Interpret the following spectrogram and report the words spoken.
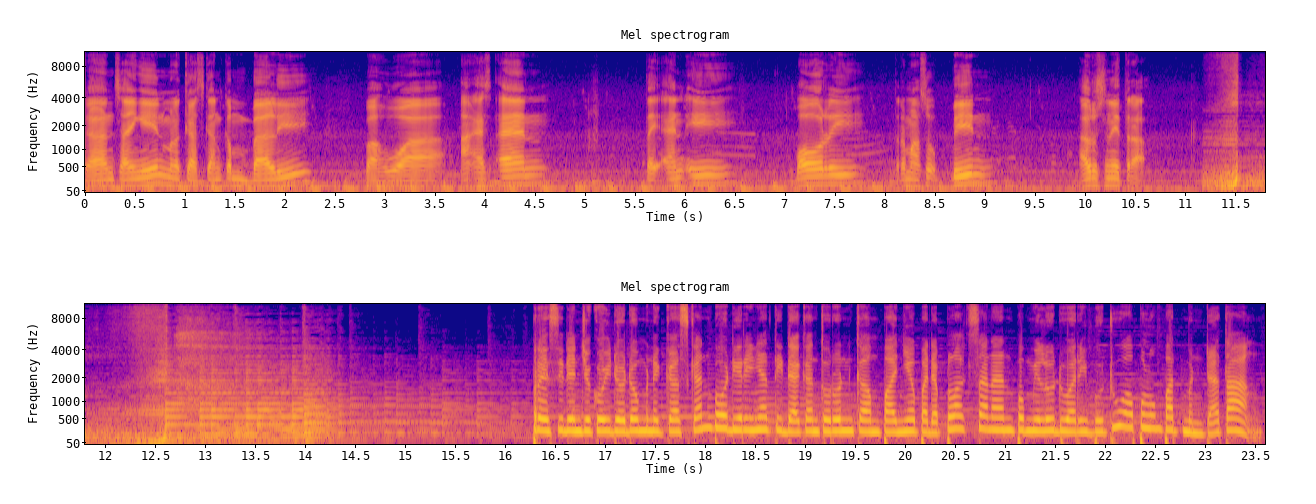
Dan saya ingin menegaskan kembali bahwa ASN, TNI, Polri, termasuk BIN harus netral. Presiden Joko Widodo menegaskan bahwa dirinya tidak akan turun kampanye pada pelaksanaan pemilu 2024 mendatang.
